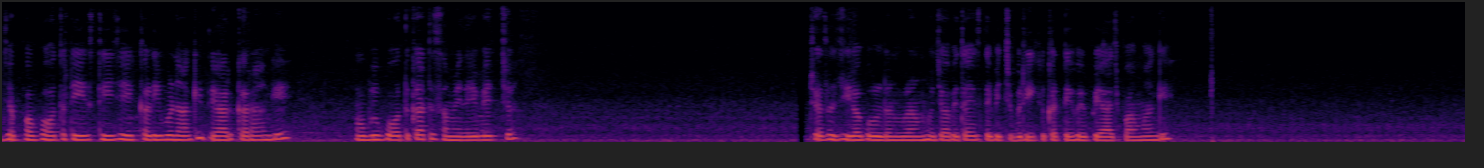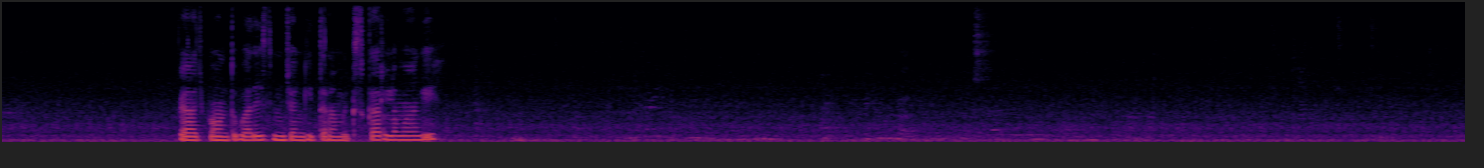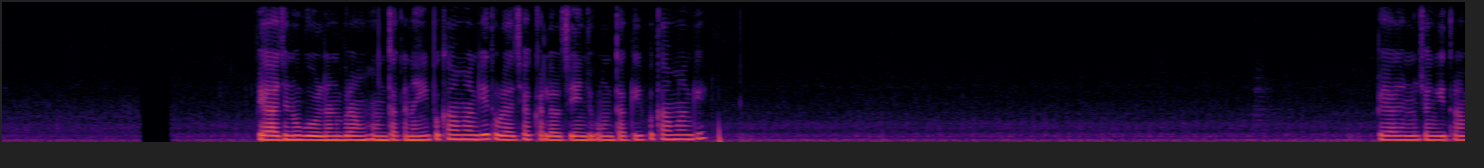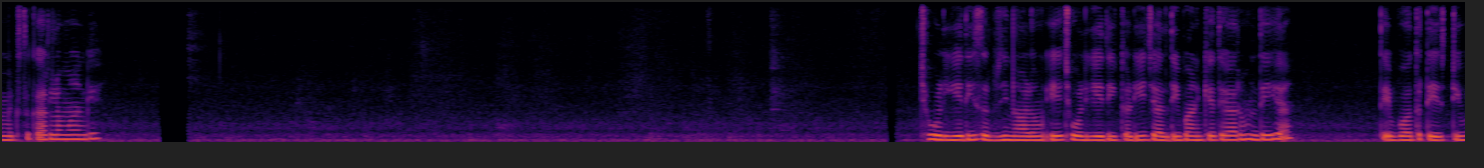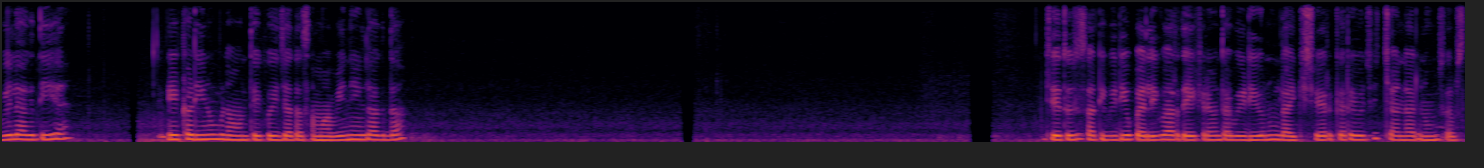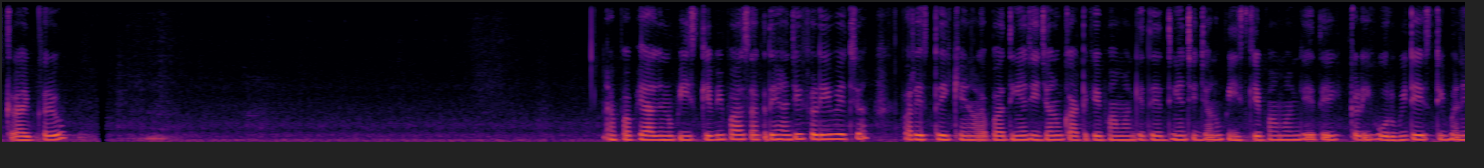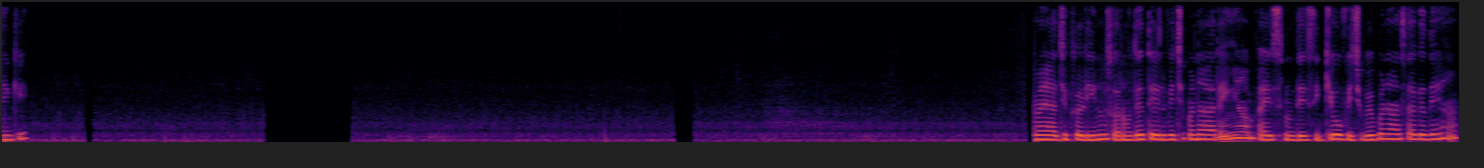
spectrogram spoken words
ਅੱਜ ਆਪਾਂ ਬਹੁਤ ਟੇਸਟੀ ਜਿਹੀ ਕੜੀ ਬਣਾ ਕੇ ਤਿਆਰ ਕਰਾਂਗੇ, ਉਹ ਵੀ ਬਹੁਤ ਘੱਟ ਸਮੇਂ ਦੇ ਵਿੱਚ। ਜਦੋਂ ਜੀਰਾ 골ਡਨ ਬਰਾਊਨ ਹੋ ਜਾਵੇ ਤਾਂ ਇਸ ਦੇ ਵਿੱਚ ਬਰੀਕ ਕੱਟੇ ਹੋਏ ਪਿਆਜ਼ ਪਾਵਾਂਗੇ। ਪਿਆਜ਼ ਪਾਉਣ ਤੋਂ ਬਾਅਦ ਇਸ ਨੂੰ ਚੰਗੀ ਤਰ੍ਹਾਂ ਮਿਕਸ ਕਰ ਲਵਾਂਗੇ। ਪਿਆਜ਼ ਨੂੰ 골ਡਨ ਬਰਾਊਨ ਹੋਣ ਤੱਕ ਨਹੀਂ ਪਕਾਵਾਂਗੇ ਥੋੜਾ ਜਿਹਾ ਕਲਰ ਚੇਂਜ ਹੋਣ ਤੱਕ ਹੀ ਪਕਾਵਾਂਗੇ। ਪਿਆਜ਼ ਨੂੰ ਚੰਗੀ ਤਰ੍ਹਾਂ ਮਿਕਸ ਕਰ ਲਵਾਂਗੇ। ਛੋਲੀਏ ਦੀ ਸਬਜ਼ੀ ਨਾਲੋਂ ਇਹ ਛੋਲੀਏ ਦੀ ਕੜੀ ਜਲਦੀ ਬਣ ਕੇ ਤਿਆਰ ਹੁੰਦੀ ਹੈ ਤੇ ਬਹੁਤ ਟੇਸਟੀ ਵੀ ਲੱਗਦੀ ਹੈ। ਇਹ ਕੜੀ ਨੂੰ ਬਣਾਉਣ ਤੇ ਕੋਈ ਜ਼ਿਆਦਾ ਸਮਾਂ ਵੀ ਨਹੀਂ ਲੱਗਦਾ। ਜੇ ਤੁਸੀਂ ਸਾਡੀ ਵੀਡੀਓ ਪਹਿਲੀ ਵਾਰ ਦੇਖ ਰਹੇ ਹੋ ਤਾਂ ਵੀਡੀਓ ਨੂੰ ਲਾਈਕ ਸ਼ੇਅਰ ਕਰਿਓ ਜੀ, ਚੈਨਲ ਨੂੰ ਸਬਸਕ੍ਰਾਈਬ ਕਰਿਓ। ਆਪਾਂ ਪਿਆਜ਼ ਨੂੰ ਪੀਸ ਕੇ ਵੀ ਪਾ ਸਕਦੇ ਹਾਂ ਜੀ ਕੜੀ ਵਿੱਚ, ਪਰ ਇਸ ਤਰੀਕੇ ਨਾਲ ਆਪਾਂ ਅੱਧੀਆਂ ਚੀਜ਼ਾਂ ਨੂੰ ਕੱਟ ਕੇ ਪਾਵਾਂਗੇ ਤੇ ਅੱਧੀਆਂ ਚੀਜ਼ਾਂ ਨੂੰ ਪੀਸ ਕੇ ਪਾਵਾਂਗੇ ਤੇ ਕੜੀ ਹੋਰ ਵੀ ਟੇਸਟੀ ਬਣੇਗੀ। ਮੈਂ ਅੱਜ ਕੜੀ ਨੂੰ ਸਰੋਂ ਦੇ ਤੇਲ ਵਿੱਚ ਬਣਾ ਰਹੀ ਹਾਂ। ਆਪਾਂ ਇਸ ਨੂੰ ਦੇਸੀ ਘਿਓ ਵਿੱਚ ਵੀ ਬਣਾ ਸਕਦੇ ਹਾਂ।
